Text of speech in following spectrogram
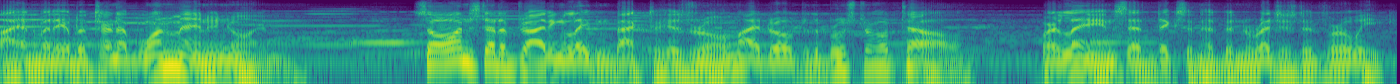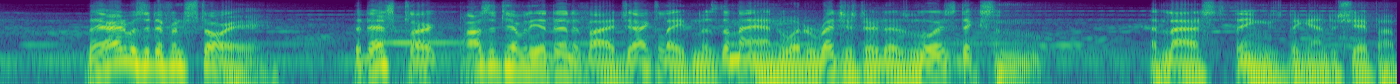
I hadn't been able to turn up one man who knew him. So instead of driving Layton back to his room, I drove to the Brewster Hotel, where Lane said Dixon had been registered for a week. There it was a different story. The desk clerk positively identified Jack Layton as the man who had registered as Louis Dixon. At last, things began to shape up.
